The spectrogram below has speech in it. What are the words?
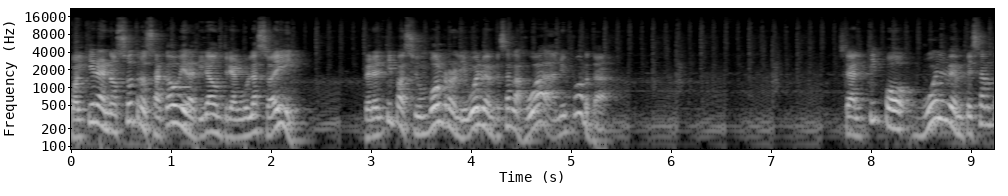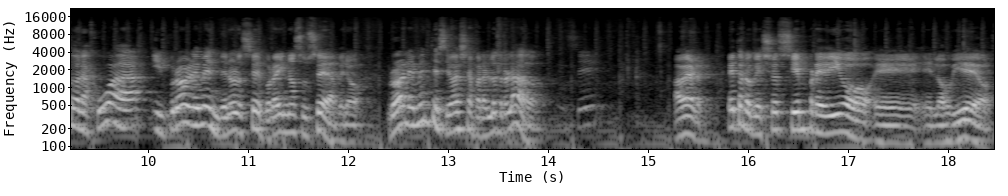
Cualquiera de nosotros acá hubiera tirado un triangulazo ahí. Pero el tipo hace un ball roll y vuelve a empezar la jugada, no importa. O sea, el tipo vuelve a empezar toda la jugada y probablemente, no lo sé, por ahí no suceda, pero probablemente se vaya para el otro lado. A ver, esto es lo que yo siempre digo eh, en los videos.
